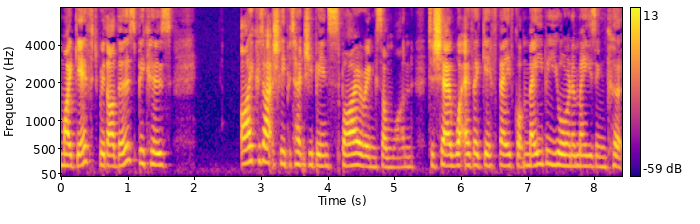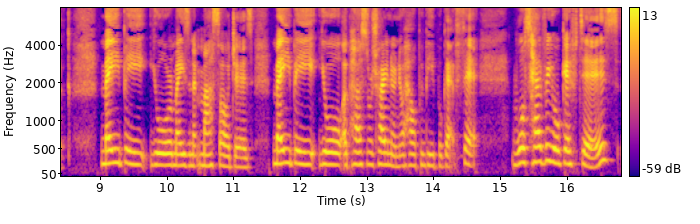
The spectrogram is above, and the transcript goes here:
my gift with others because I could actually potentially be inspiring someone to share whatever gift they've got. Maybe you're an amazing cook. Maybe you're amazing at massages. Maybe you're a personal trainer and you're helping people get fit whatever your gift is,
